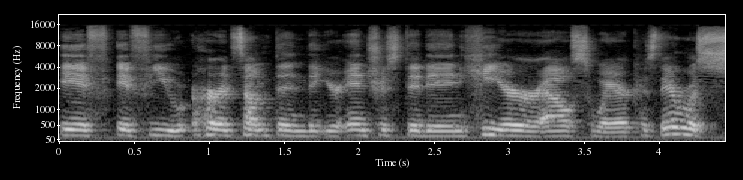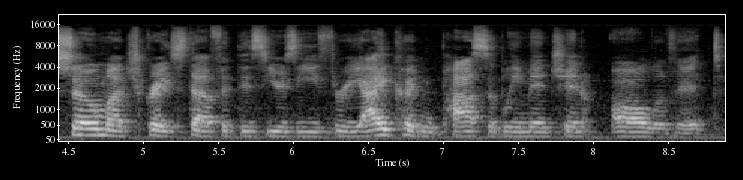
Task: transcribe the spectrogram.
if if you heard something that you're interested in here or elsewhere, because there was so much great stuff at this year's E3, I couldn't possibly mention all of it.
